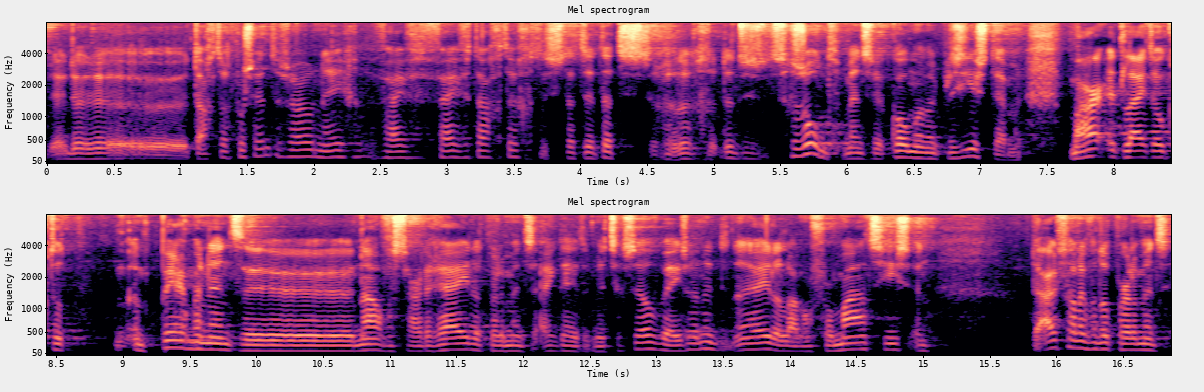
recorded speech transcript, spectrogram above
de, de, 80% of zo, 9, 85. Dus dat, dat, is, dat is gezond. Mensen komen met plezier stemmen. Maar het leidt ook tot een permanente navelstaarderij. Dat parlement is eigenlijk de hele met zichzelf bezig. En hele lange formaties. En de uitstraling van het parlement is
